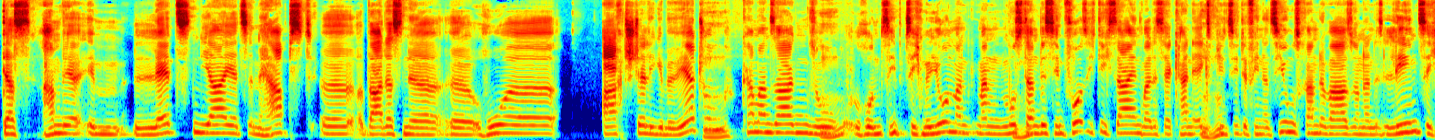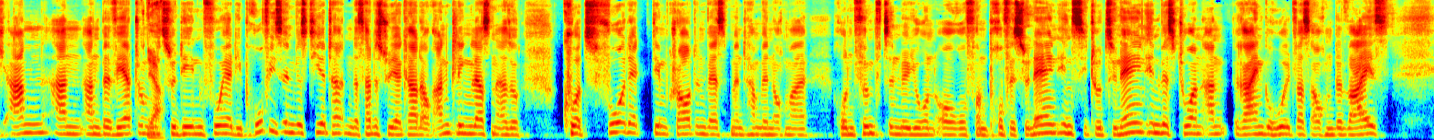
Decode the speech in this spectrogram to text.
Das haben wir im letzten Jahr, jetzt im Herbst, äh, war das eine äh, hohe achtstellige Bewertung, mhm. kann man sagen, so mhm. rund 70 Millionen. Man, man muss mhm. da ein bisschen vorsichtig sein, weil es ja keine mhm. explizite Finanzierungsrande war, sondern es lehnt sich an an, an Bewertungen, ja. zu denen vorher die Profis investiert hatten. Das hattest du ja gerade auch anklingen lassen. Also kurz vor der, dem Crowd-Investment haben wir nochmal rund 15 Millionen Euro von professionellen, institutionellen Investoren an, reingeholt, was auch ein Beweis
